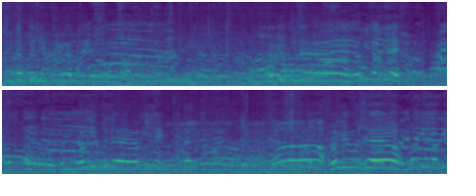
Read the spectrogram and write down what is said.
김 대표님 들어가세요. 여기 보세요. 여기 여기. 여기 여기 보세요. 여기. 여기 보세요. 여기 여기.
